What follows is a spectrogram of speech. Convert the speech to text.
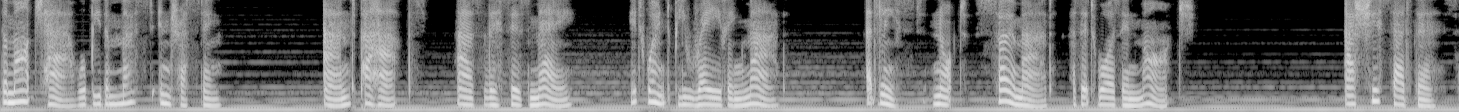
The March Hare will be the most interesting. And perhaps, as this is May, it won't be raving mad. At least, not so mad as it was in March. As she said this,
